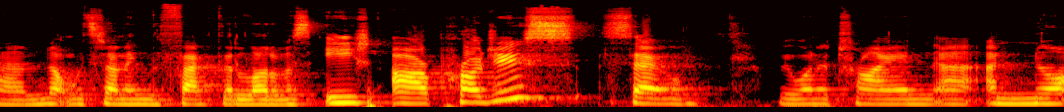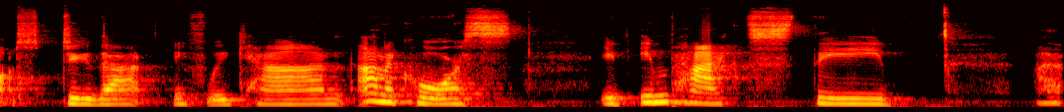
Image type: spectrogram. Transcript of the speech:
um, notwithstanding the fact that a lot of us eat our produce. So we want to try and, uh, and not do that if we can. And of course, it impacts the. I,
